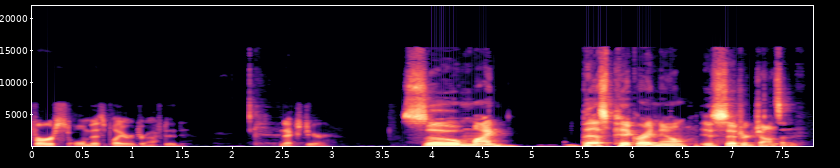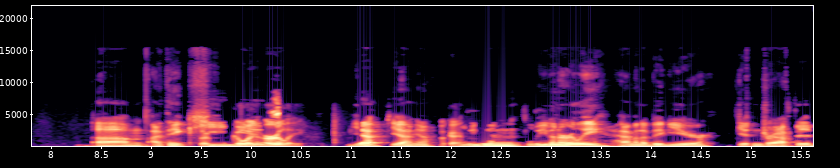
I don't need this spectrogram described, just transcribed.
first Ole Miss player drafted next year? So my best pick right now is Cedric Johnson. Um, I think so he going is, early. Yeah, yeah, yeah. Okay, leaving leaving early, having a big year, getting drafted.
